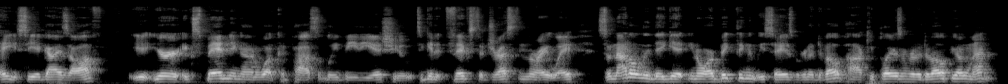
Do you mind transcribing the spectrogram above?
hey, you see a guy's off, you're expanding on what could possibly be the issue to get it fixed, addressed in the right way. So not only they get, you know, our big thing that we say is we're going to develop hockey players and we're going to develop young men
